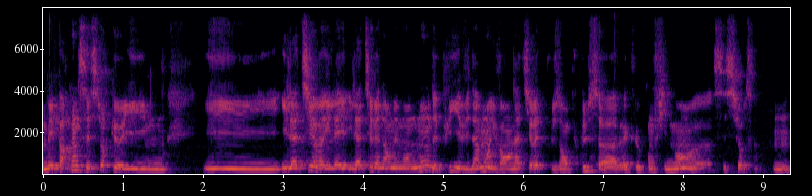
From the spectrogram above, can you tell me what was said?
Mais par contre, c'est sûr qu'il il, attire, il, attire énormément de monde et puis, évidemment, il va en attirer de plus en plus avec le confinement, c'est sûr ça. Mm.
